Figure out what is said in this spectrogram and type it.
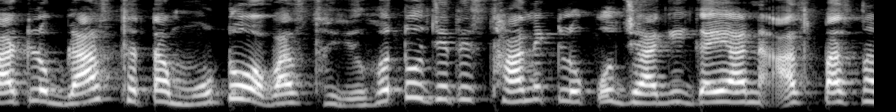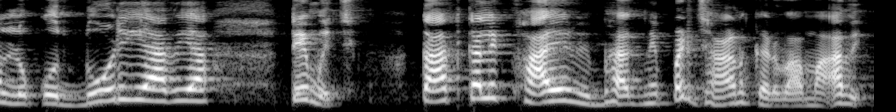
બાટલો બ્લાસ્ટ થતાં મોટો અવાજ થયો હતો, જેથી સ્થાનિક લોકો જાગી ગયા અને આસપાસના લોકો દોડી આવ્યા. તેમજ તાત્કાલિક ફાયર વિભાગને પણ જાણ કરવામાં આવી.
